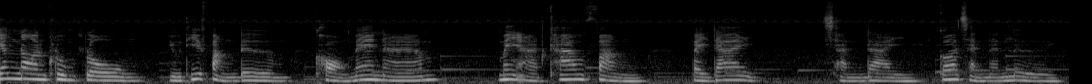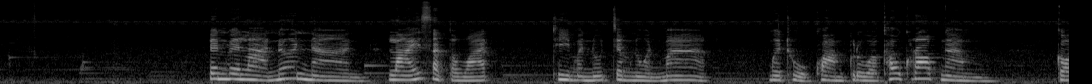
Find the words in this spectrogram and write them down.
ยังนอนคลุมโปรงอยู่ที่ฝั่งเดิมของแม่น้ำไม่อาจข้ามฝั่งไปได้ฉันใดก็ฉันนั้นเลย เป็นเวลาเนิ่นนานหลายศตวรรษที่มนุษย์จำนวนมาก เมื่อถูกความกลัวเข้าครอบงำก็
